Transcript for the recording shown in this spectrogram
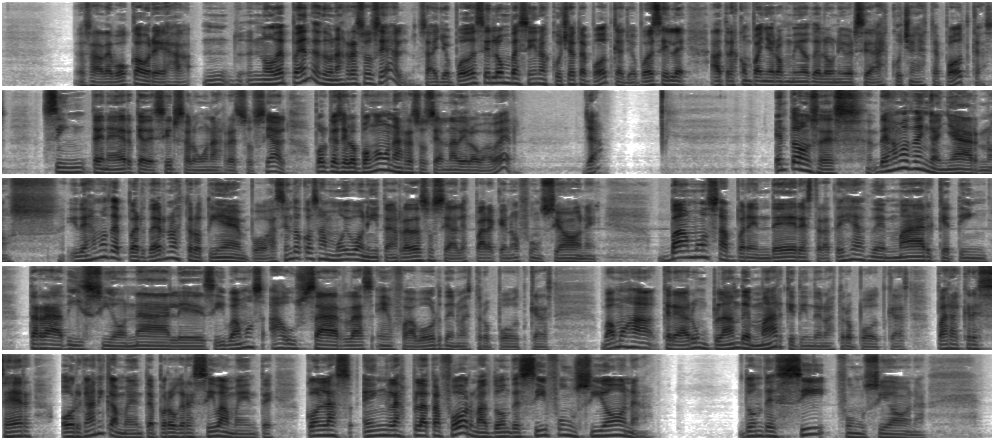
o sea, de boca a oreja, no depende de una red social. O sea, yo puedo decirle a un vecino, escucha este podcast. Yo puedo decirle a tres compañeros míos de la universidad, escuchen este podcast sin tener que decírselo en una red social. Porque si lo pongo en una red social nadie lo va a ver. ¿Ya? Entonces, dejamos de engañarnos y dejemos de perder nuestro tiempo haciendo cosas muy bonitas en redes sociales para que no funcione. Vamos a aprender estrategias de marketing tradicionales y vamos a usarlas en favor de nuestro podcast. Vamos a crear un plan de marketing de nuestro podcast para crecer orgánicamente, progresivamente, con las, en las plataformas donde sí funciona. Donde sí funciona.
